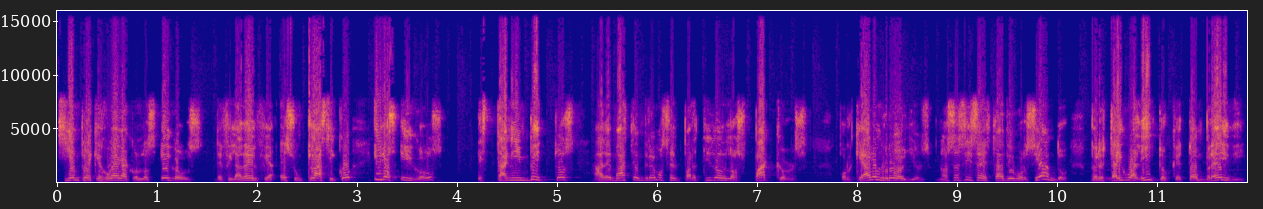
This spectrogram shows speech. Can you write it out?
siempre que juega con los Eagles de Filadelfia es un clásico y los Eagles están invictos. Además tendremos el partido de los Packers, porque Aaron Rodgers, no sé si se está divorciando, pero está igualito que Tom Brady.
